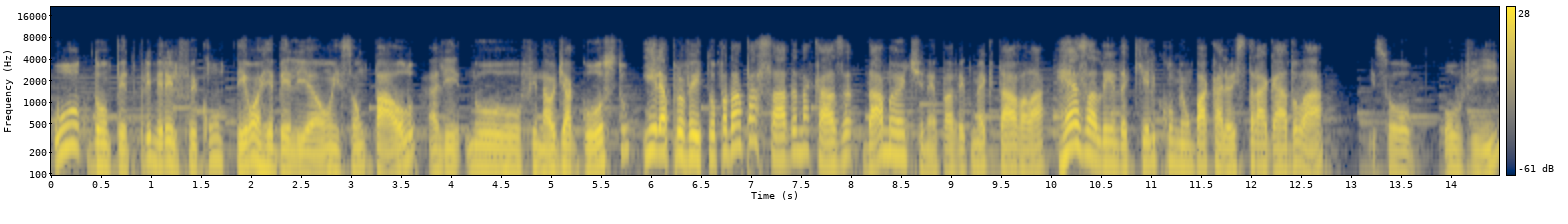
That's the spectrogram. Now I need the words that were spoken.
o Dom Pedro I ele foi conter uma rebelião em São Paulo, ali no final de agosto, e ele aproveitou para dar uma passada na casa da amante, né, para ver como é que tava lá. Reza a lenda que ele comeu um bacalhau estragado lá. Isso ouvi,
